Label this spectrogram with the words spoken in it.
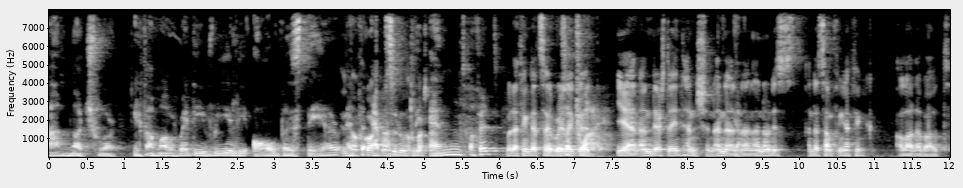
I'm not sure if I'm already really always there No, at of the of absolutely not. end of it. But I think that's a really a good. try. Yeah, and, and there's the intention, and, and, Yeah. and I notice, and that's something I think a lot about.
